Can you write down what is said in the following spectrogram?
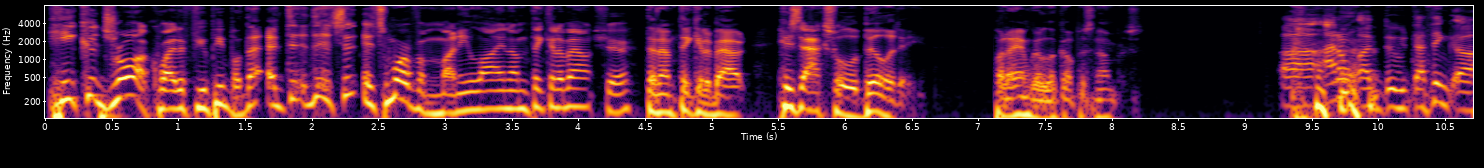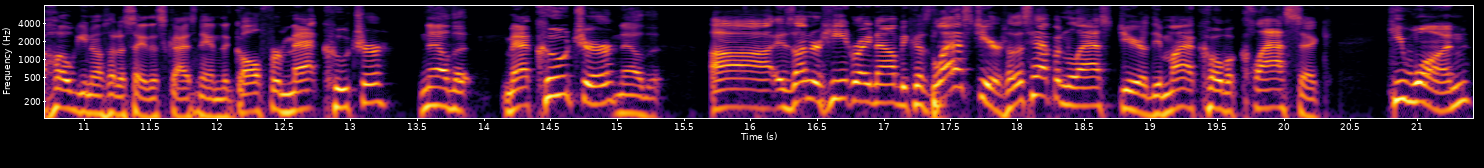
He could draw quite a few people. That it's it's more of a money line I'm thinking about. Sure. Than I'm thinking about his actual ability. But I am going to look up his numbers. Uh, I don't. I, do- I think uh, Hoagie knows how to say this guy's name. The golfer Matt Kuchar. nailed it. Matt Kuchar Nailed it. uh, is under heat right now because last year, so this happened last year, the Mayakoba Classic, he won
